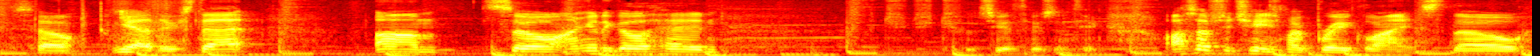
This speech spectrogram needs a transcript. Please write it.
So yeah, there's that. Um, so I'm gonna go ahead see if there's anything. Also have to change my brake lines, though.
